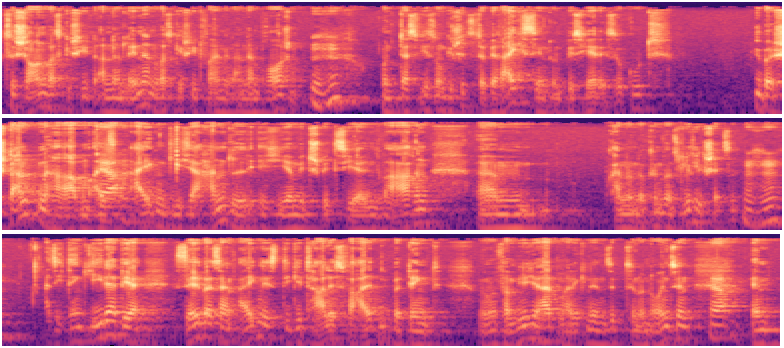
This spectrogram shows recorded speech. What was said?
zu schauen, was geschieht in anderen Ländern, was geschieht vor allem in anderen Branchen. Mhm. Und dass wir so ein geschützter Bereich sind und bisher das so gut überstanden haben als ja. eigentlicher Handel hier mit speziellen Waren, ähm, kann und da können wir uns glücklich schätzen. Mhm. Also ich denke, jeder, der selber sein eigenes digitales Verhalten überdenkt, wenn man Familie hat, meine Kinder sind 17 und 19, ja. ähm,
